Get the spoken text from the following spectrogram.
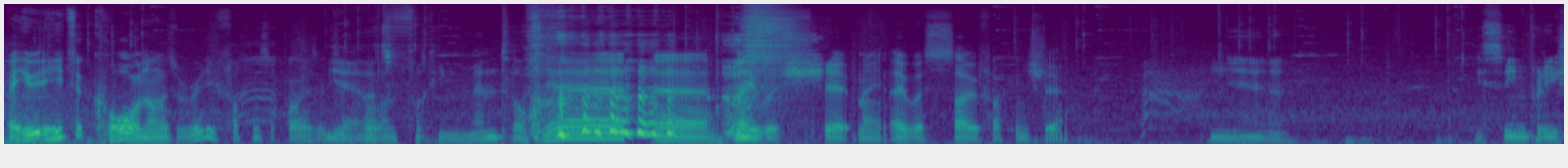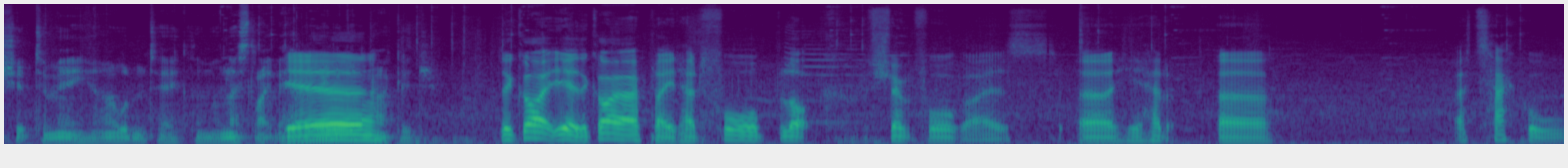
but he he took corn. I was really fucking surprised. Yeah, that's corn. fucking mental. Yeah, yeah, they were shit, mate. They were so fucking shit. Yeah. They seem pretty shit to me. I wouldn't take them unless like they had a really good package. The guy, yeah, the guy I played had four block shrimp four guys. Uh, he had uh a tackle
